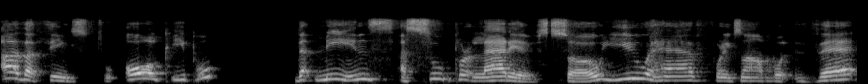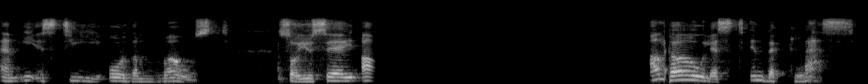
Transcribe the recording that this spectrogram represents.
other things, to all people, that means a superlative. So you have, for example, the and est or the most. So you say Ali tallest in the class.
